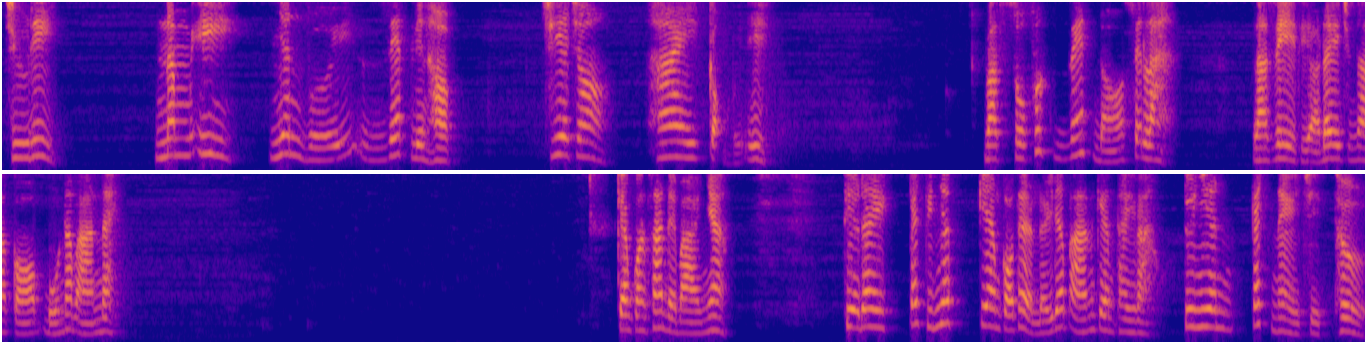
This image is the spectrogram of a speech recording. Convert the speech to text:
trừ đi 5y nhân với z liên hợp chia cho 2 cộng với y. Và số phức z đó sẽ là là gì thì ở đây chúng ta có bốn đáp án đây. Các em quan sát đề bài nha. Thì ở đây cách thứ nhất các em có thể lấy đáp án các em thay vào. Tuy nhiên cách này chỉ thử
